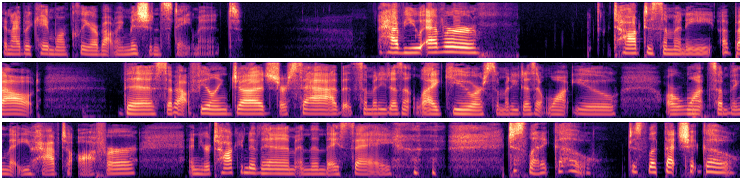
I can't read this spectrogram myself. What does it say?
and I became more clear about my mission statement. Have you ever talked to somebody about this, about feeling judged or sad that somebody doesn't like you or somebody doesn't want you or want something that you have to offer? and you're talking to them, and then they say, just let it go. Just let that shit go.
